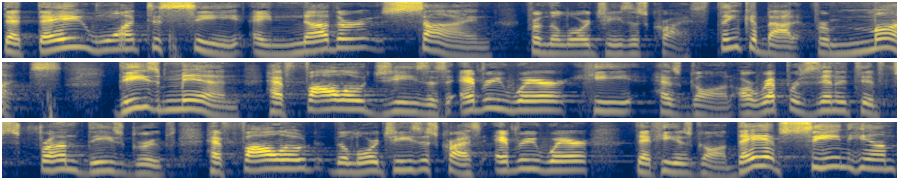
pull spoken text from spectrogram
that they want to see another sign from the Lord Jesus Christ. Think about it. For months, these men have followed Jesus everywhere he has gone. Our representatives from these groups have followed the Lord Jesus Christ everywhere that he has gone. They have seen him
